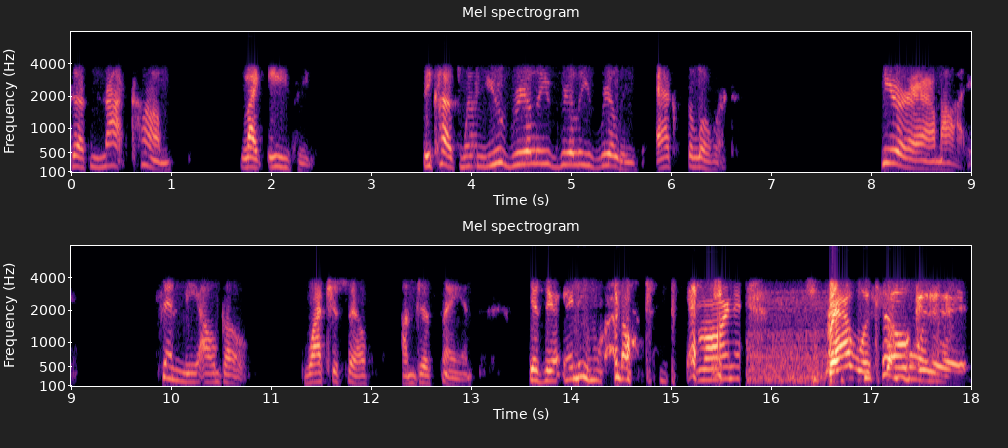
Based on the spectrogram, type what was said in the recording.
does not come like easy. Because when you really, really, really ask the Lord, here am I. Send me, I'll go. Watch yourself. I'm just saying. Is there anyone on today? Morning. That was so good.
